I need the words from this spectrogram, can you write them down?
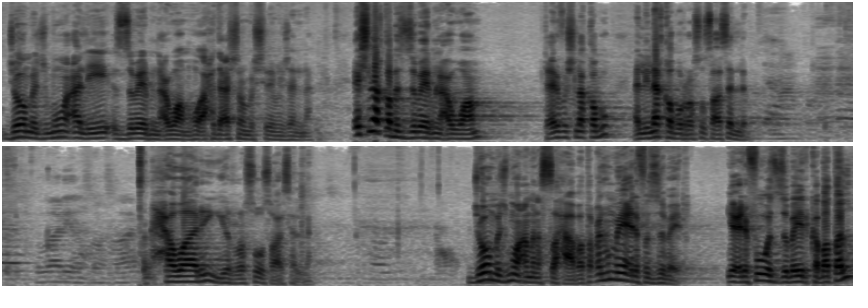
جو مجموعة للزبير بن عوام هو أحد عشر مبشرين من الجنة إيش لقب الزبير بن عوام؟ تعرفوا إيش لقبه؟ اللي لقبه الرسول صلى الله عليه وسلم. حواري الرسول صلى الله عليه وسلم. جو مجموعة من الصحابة طبعا هم يعرفوا الزبير. يعرفوه الزبير كبطل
